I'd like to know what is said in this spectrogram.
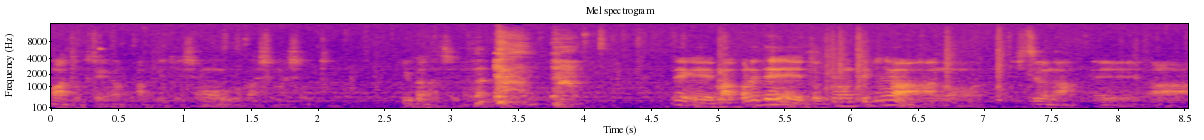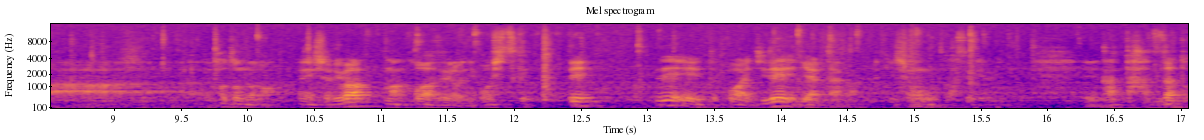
まあ、特定のアプリケーションを動かしましょうという形になってます。で、えまあ、これで、えー、と基本的にはあの必要な、えーあーほとんどの処理は、まあ、コア0に押し付けてで、えー、とコア1でリアルタイムアプリケーションを動かせるようになったはずだと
